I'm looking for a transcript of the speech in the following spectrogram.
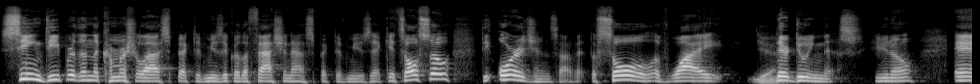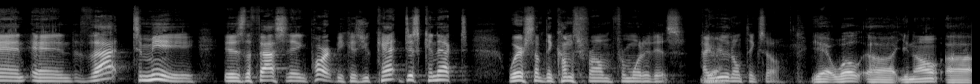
seeing deeper than the commercial aspect of music or the fashion aspect of music. It's also the origins of it, the soul of why Yeah. they're doing this, you know? And, and that to me is the fascinating part because you can't disconnect where something comes from from what it is. I Yeah. really don't think so. Yeah, well, uh, you know, uh,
